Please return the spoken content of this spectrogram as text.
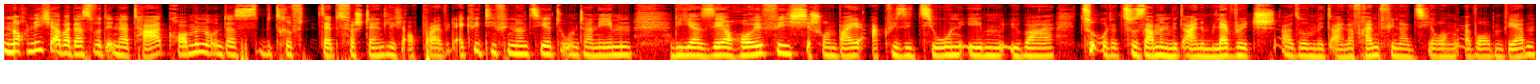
Noch nicht, aber das wird in der Tat kommen und das betrifft selbstverständlich auch Private Equity finanzierte Unternehmen, die ja sehr häufig schon bei Akquisition eben über zu, oder zusammen mit einem Leverage, also mit einer Fremdfinanzierung erworben werden.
